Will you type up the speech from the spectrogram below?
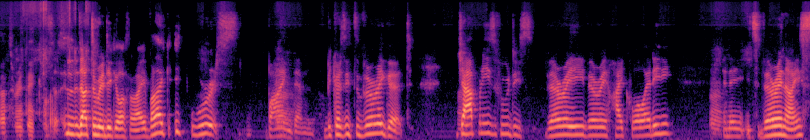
That's ridiculous. that's ridiculous right? But like it worth buying them because it's very good. Japanese food is very very high quality Mm. and it's very nice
